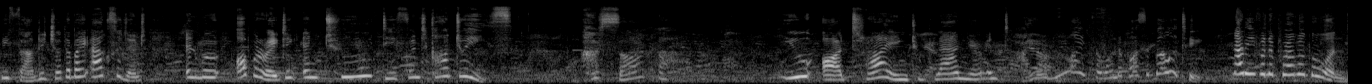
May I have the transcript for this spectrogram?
We found each other by accident and were operating in two different countries. Asara, you are trying to plan your entire life around a possibility, not even a probable one.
